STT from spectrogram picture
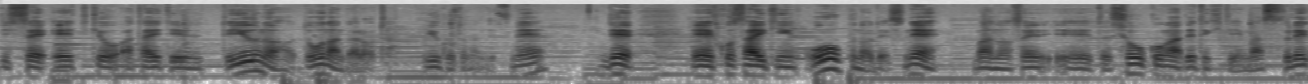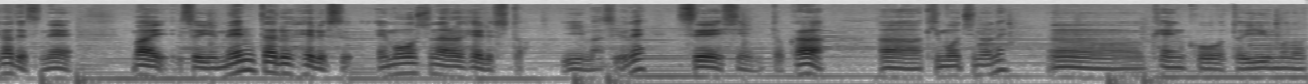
実際影響を与えているっていうのはどうなんだろうということなんですね。で、えー、ここ最近多くのですね、まあのそれえーと、証拠が出てきています。それがですね、まあ、そういうメンタルヘルスエモーショナルヘルスと言いますよね。精神とかあ気持ちのねうん健康というもの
